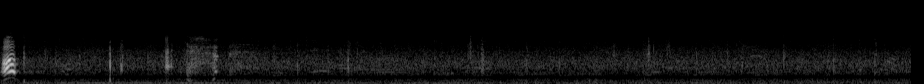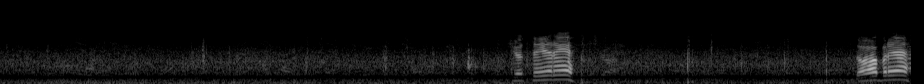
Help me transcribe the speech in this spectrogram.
Оп! Чотири. Добре.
